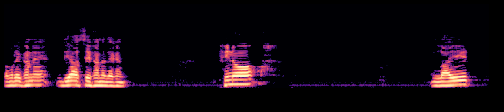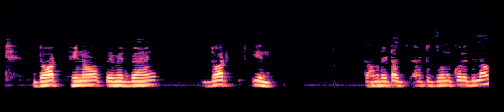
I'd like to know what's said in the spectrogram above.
তোমরা এখানে দেওয়া আছে, এখানে দেখেন। Fino lite dot Fino payment bank dot in তো আমরা এটা একটু জুম করে দিলাম।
